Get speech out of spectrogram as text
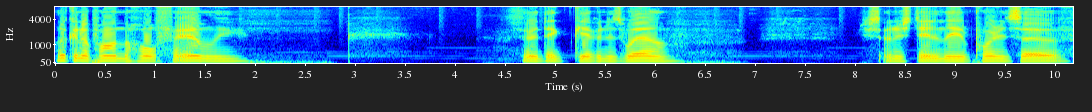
looking upon the whole family during Thanksgiving as well. Just understanding the importance of,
